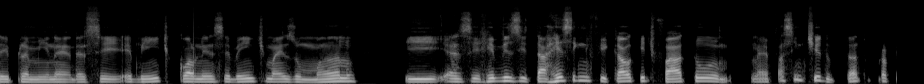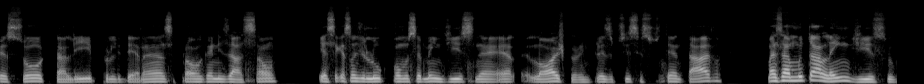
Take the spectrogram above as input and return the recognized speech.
aí para mim, né, desse ambiente colonial, esse ambiente mais humano, e esse revisitar, ressignificar o que de fato né, faz sentido, tanto para a pessoa que está ali, para a liderança, para a organização, e essa questão de lucro, como você bem disse, né? É lógico, a empresa precisa ser sustentável, mas há muito além disso.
